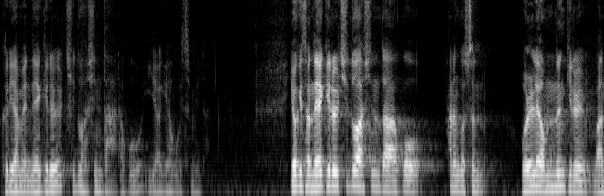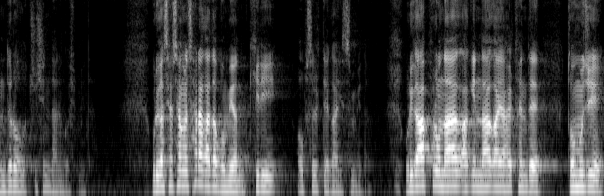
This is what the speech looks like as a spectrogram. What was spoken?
그리하면 내 길을 지도하신다 라고 이야기하고 있습니다. 여기서 내 길을 지도하신다고 하는 것은 원래 없는 길을 만들어 주신다는 것입니다. 우리가 세상을 살아가다 보면 길이 없을 때가 있습니다. 우리가 앞으로 나아가긴 나아가야 할 텐데 도무지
